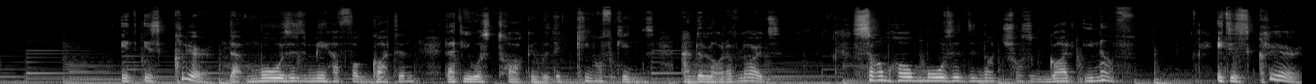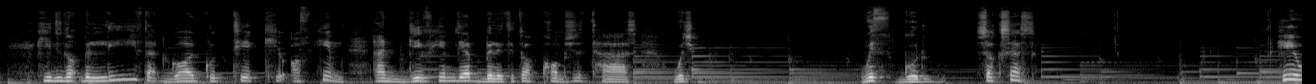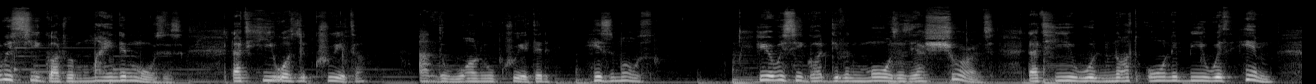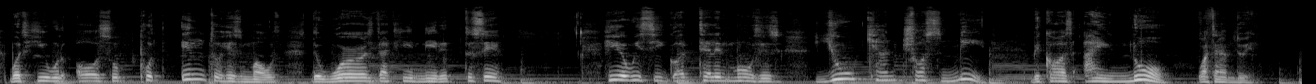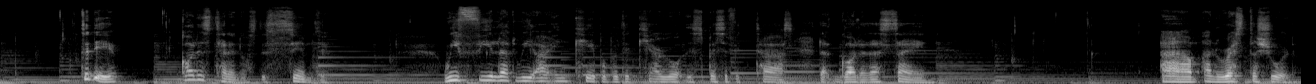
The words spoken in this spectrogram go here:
It is clear that Moses may have forgotten that he was talking with the King of Kings and the Lord of Lords. Somehow Moses did not trust God enough. It is clear he did not believe that God could take care of him and give him the ability to accomplish the task which with good success. Here we see God reminding Moses that he was the creator and the one who created his mouth. Here we see God giving Moses the assurance that he would not only be with him, but he would also put into his mouth the words that he needed to say. Here we see God telling Moses, You can trust me because I know what I'm doing. Today, God is telling us the same thing. We feel that we are incapable to carry out the specific task that God has assigned. Um, and rest assured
